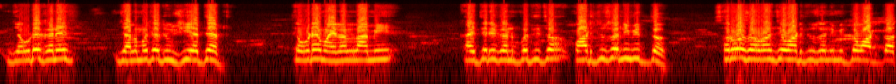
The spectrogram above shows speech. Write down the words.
जेवढे गणेश जन्माच्या दिवशी येतात तेवढ्या महिलांना आम्ही काहीतरी गणपतीचं वाढदिवसानिमित्त सर्व सर्वांच्या वाढदिवसानिमित्त वाटतात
